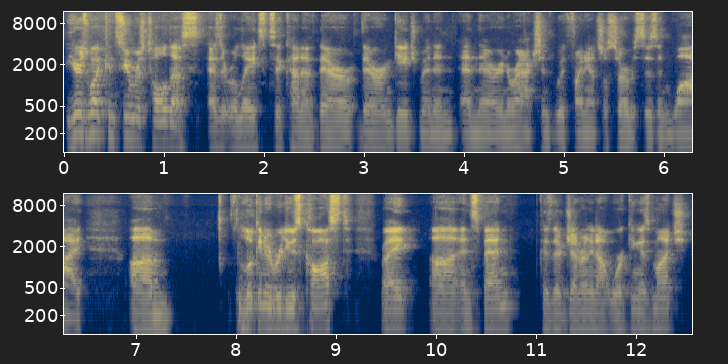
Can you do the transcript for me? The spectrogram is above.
here's what consumers told us as it relates to kind of their their engagement and, and their interactions with financial services and why. Um, looking to reduce cost, right, uh, and spend because they're generally not working as much.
